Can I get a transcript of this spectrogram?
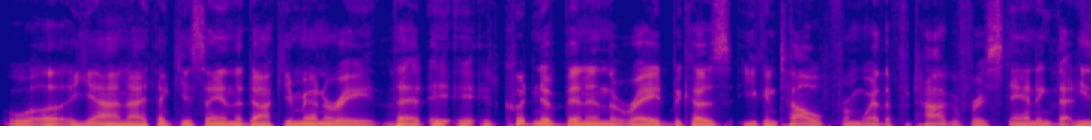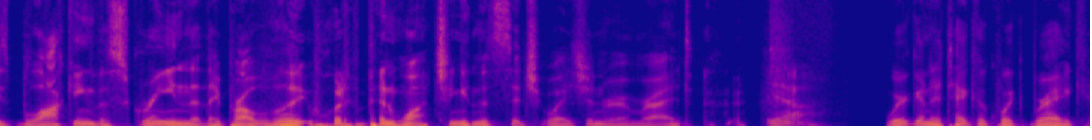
Well, uh, yeah, and I think you say in the documentary that it, it, couldn't have been in the raid because you can tell from where the photographer is standing that he's blocking the screen that they probably would have been watching in the Situation Room, right? Yeah. We're going to take a quick break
